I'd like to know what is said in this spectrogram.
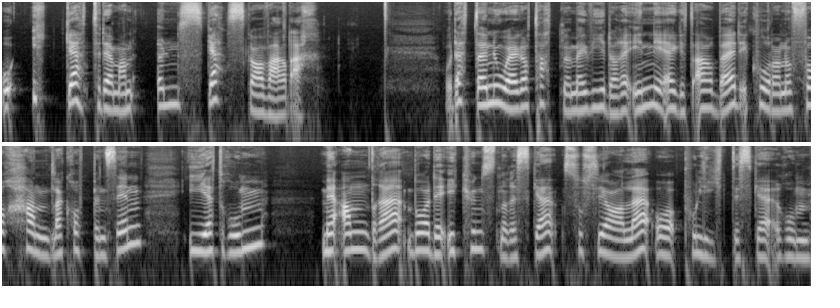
og ikke til det man ønsker skal være der. Og dette er noe jeg har tatt med meg videre inn i eget arbeid, i hvordan å forhandle kroppen sin i et rom med andre, både i kunstneriske, sosiale og politiske rom.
